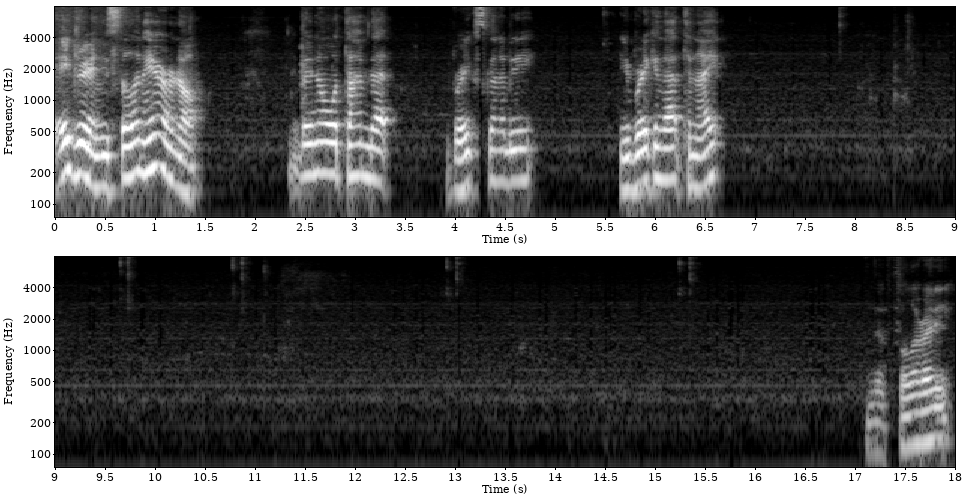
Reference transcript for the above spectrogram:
Adrian, you still in here or no? Anybody know what time that break's gonna be? You breaking that tonight? The full already?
